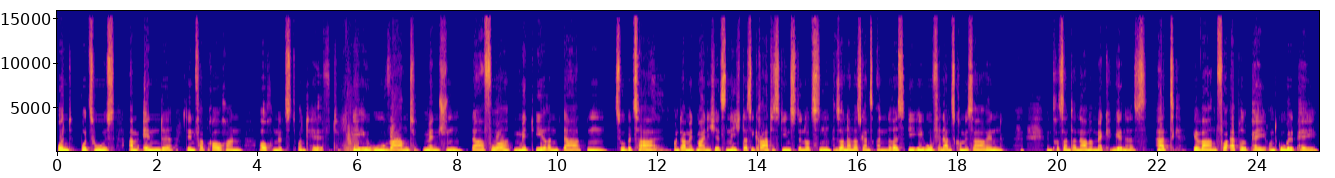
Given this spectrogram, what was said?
und wozu es am Ende den Verbrauchern auch nützt und hilft. Die EU warnt Menschen davor, mit ihren Daten zu bezahlen. Und damit meine ich jetzt nicht, dass sie Gratisdienste nutzen, sondern was ganz anderes. Die EU-Finanzkommissarin, interessanter Name, McGuinness, hat gewarnt vor Apple Pay und Google Pay,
